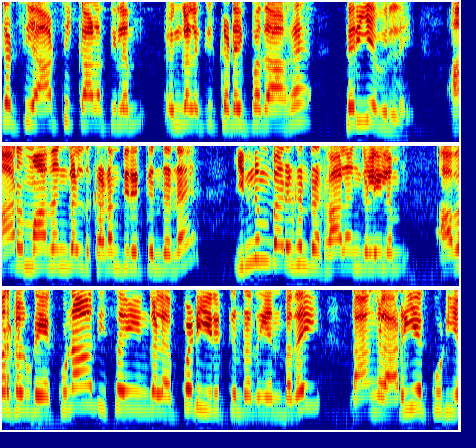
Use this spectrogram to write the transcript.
கட்சி ஆட்சி காலத்திலும் எங்களுக்கு கிடைப்பதாக தெரியவில்லை. ஆறு மாதங்கள் கடந்திருக்கின்றன. இன்னும் வருகின்ற காலங்களிலும் அவர்களுடைய குணாதிசயங்கள் எப்படி இருக்கின்றது என்பதை நாங்கள் அறியக்கூடிய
